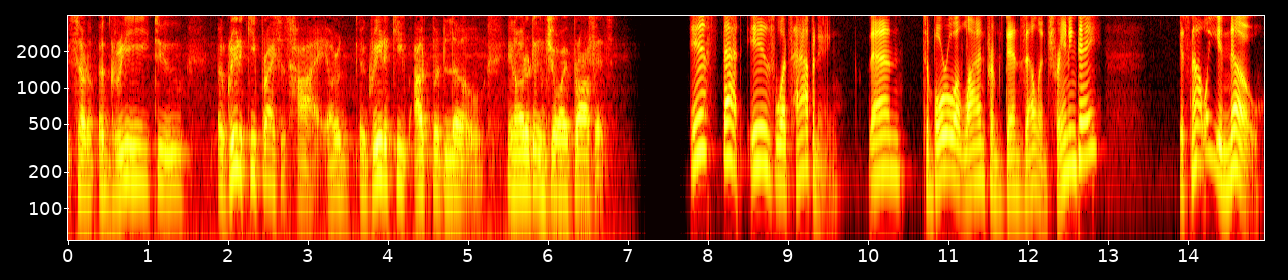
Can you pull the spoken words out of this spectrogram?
sort of agree to agree to keep prices high or agree to keep output low in order to enjoy profits. If that is what's happening, then to borrow a line from Denzel in Training Day, it's not what you know,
